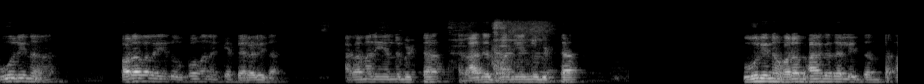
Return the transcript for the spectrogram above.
ಊರಿನ ಹೊರವಲಯದ ಉಪವನಕ್ಕೆ ತೆರಳಿದ, ಅರಮನೆಯನ್ನು ಬಿಟ್ಟ, ರಾಜಧಾನಿಯನ್ನು ಬಿಟ್ಟ, ಊರಿನ ಹೊರಭಾಗದಲ್ಲಿದ್ದಂತಹ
